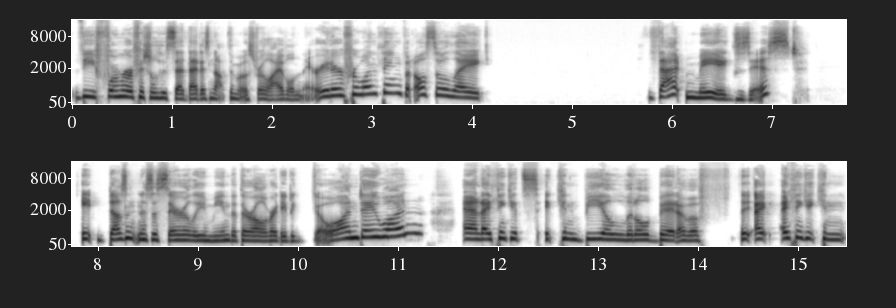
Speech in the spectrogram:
The former official who said that is not the most reliable narrator for one thing, but also like that may exist it doesn't necessarily mean that they're all ready to go on day one. And I think it's it can be a little bit of a I, I think it can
